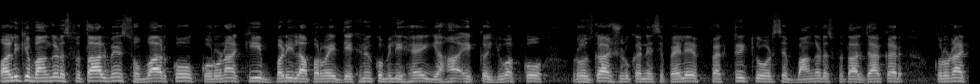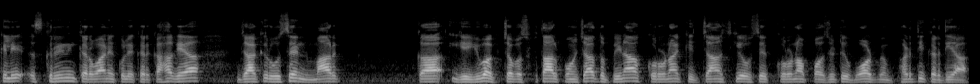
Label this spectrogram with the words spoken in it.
पाली के बांगड़ अस्पताल में सोमवार को कोरोना की बड़ी लापरवाही देखने को मिली है। यहाँ एक युवक को रोज़गार शुरू करने से पहले फैक्ट्री की ओर से बांगड़ अस्पताल जाकर कोरोना के लिए स्क्रीनिंग करवाने को लेकर कहा गया। जाकिर हुसैन मार्ग का ये युवक जब अस्पताल पहुँचा तो बिना कोरोना की जाँच किए उसे कोरोना पॉजिटिव वार्ड में भर्ती कर दिया।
